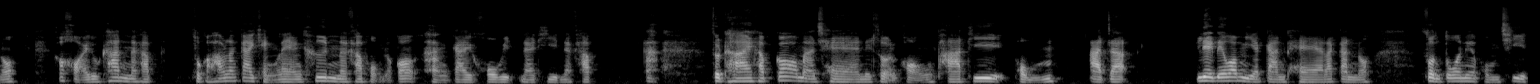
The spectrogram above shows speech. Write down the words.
เนาะก็ขอให้ทุกท่านนะครับ สุขภาพร่างกายแข็งแรงขึ้นนะครับผมแล้วก็ห่างไกลโควิด -19 นะครับอะสุดท้ายครับก็มาแชร์ในส่วนของ part ที่ผมอาจจะเรียกได้ว่ามีอาการแพ้ละกันเนาะส่วนตัวเนี่ยผมฉีด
